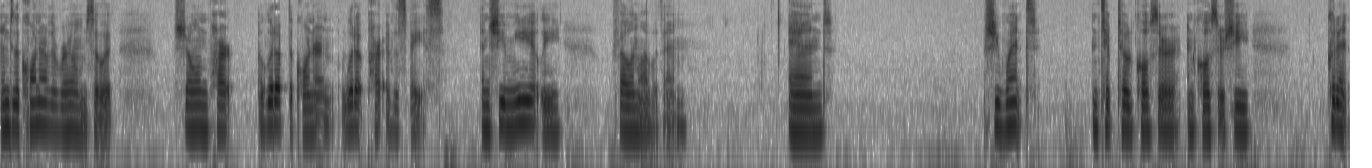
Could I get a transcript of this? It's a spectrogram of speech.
into the corner of the room so it shone part, lit up the corner and lit up part of the space. And she immediately fell in love with him. And she went and tiptoed closer and closer. She couldn't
